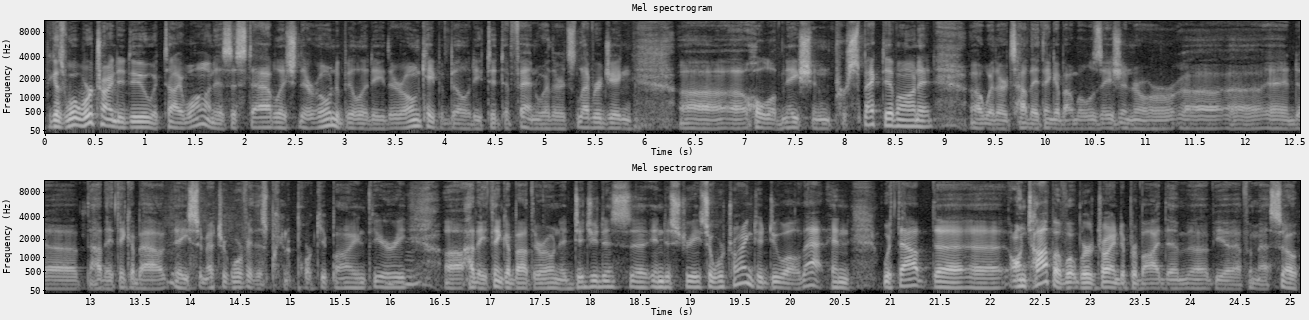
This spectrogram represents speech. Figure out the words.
Because what we're trying to do with Taiwan is establish their own ability, their own capability to defend, whether it's leveraging uh, a whole of nation perspective on it, uh, whether it's how they think about mobilization or uh, uh, and uh, how they think about asymmetric warfare, this kind of porcupine theory, uh, how they think about their own indigenous uh, industry. So we're trying to do all that, and without the uh, on top of what we're trying to provide them uh, via FMS. So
